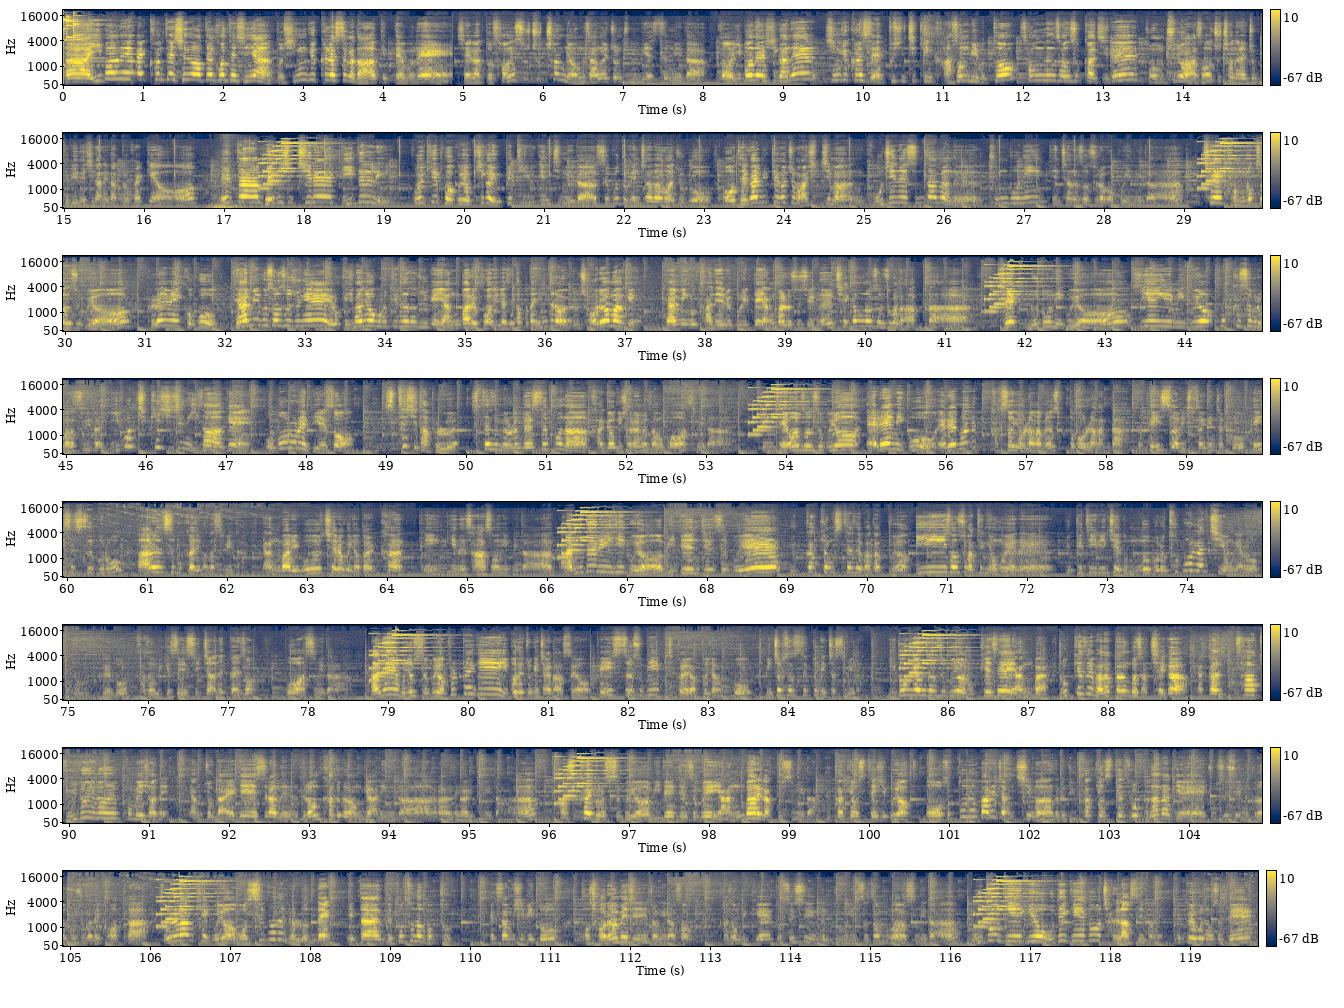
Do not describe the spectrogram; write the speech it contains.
자 이번에 할 컨텐츠는 어떤 컨텐츠냐? 또 신규 클래스가 나왔기 때문에 제가 또 선수 추천 영상을 좀 준비했습니다. 그래서 이번에 할 시간은 신규 클래스 FC 치킨 가성비부터 성능 선수까지를 좀 추려와서 추천을 좀 드리는 시간을 갖도록 할게요. 일단 127의 비들리. 골키퍼고요. 키가 6비트 6인치입니다. 스브도 괜찮아가지고. 어 대갈미 패가 좀 아쉽지만 고진을 쓴다면은 충분히 괜찮은 선수라고 보입니다. 최경록 선수고요. 플레이메이커고 대한민국 선수 중에 이렇게 현역으로 뛰는 선수 중에 양발을 구하기가 생각보다 힘들어요. 좀 저렴하게 대한민국 단위를 꾸릴 때 양발로 쓸 수 있는 최경록 선수가 나왔다. 잭 루돈이고요. CAM이고요. 호크습으로 받았습니다. 이번 치킨 시즌이 이상하게 오버롤에 비해서 스탯이 다 별로야. 스탯은 별론데 스프나 가격이 저렴해서 한번 뽑아왔습니다. 김대원 선수고요. LM이고 LM은 각성이 올라가면 속도가 올라간다. 페이스와 미습성이 괜찮고 페이스 스브로 빠른 스브까지 받았습니다. 양발이고 체력은 8칸, 개인기는 4성입니다. 안드리히고요. 미드엔진 스브에 육각형 스탯을 받았고요. 이 선수 같은 경우에는 6피트 1인치의 놈노브로 투볼란치용으로 좀 그래도 가성비 있게 쓰일 수 있지 않을까 해서 뽑아왔습니다. 아니의 무접수고요. 풀백이 이번에 좀 괜찮게 나왔어요. 페이스 수비 피지컬 나쁘지 않고 민첩 선수 스텝도 괜찮습니다. 이동경 선수고요. 로켓의 양발. 로켓을 받았다는 것 자체가 약간 사 둘둘둘 포메이션에 양쪽 날개에 쓰라는 그런 카드로 나온 게 아닌가라는 생각이 듭니다. 파스칼 그로스고요. 미드엔진 스브의 양발을 갖고 있습니다. 육각형 스탯이고요. 어, 속도는 빠르지 않지만 그래도 육각형 스탯으로 무난하게 좀 쓸 수 있는 그런 선수가 될 것 같다. 솔랑케고요. 뭐 스브는 별론데 일단 그 토트넘 버프 130이 또더 저렴해질 예정이라서 가성비 있게 또쓸 수 있는 부분이 있어서 한번 뽑아봤습니다. 우도기획이요. 우대기에도 잘 나왔어 이번에. 특별고 정수부의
